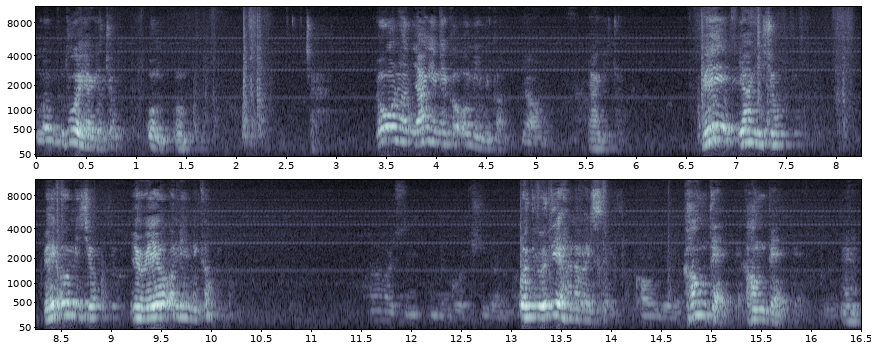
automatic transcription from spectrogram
음, 누가 이야기했죠? 음, 음. 자, 요거는 양입니까? 음입니까? 양. 양이죠. 왜 양이죠? 왜 음이죠? 왜 음입니까? 하나가 있는 거 치려는 어디 어디에 하나가 있어요? 가운데. 가운데, 가운데. 응.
